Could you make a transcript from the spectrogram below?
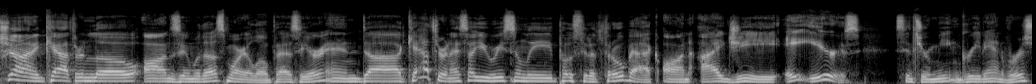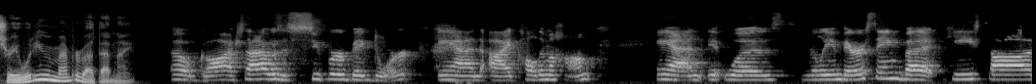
Sean and Catherine Lowe on Zoom with us. Mario Lopez here, and uh, Catherine, I saw you recently posted a throwback on IG. Eight years since your meet and greet anniversary. What do you remember about that night? Oh gosh, that I was a super big dork and I called him a hunk. And it was really embarrassing, but he saw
